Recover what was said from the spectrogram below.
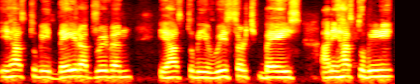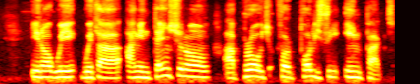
it has to be data driven, it has to be research based, and it has to be, you know, we, with a, an intentional approach for policy impact.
